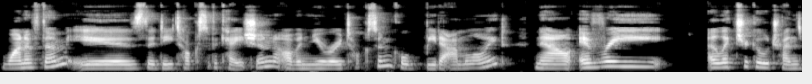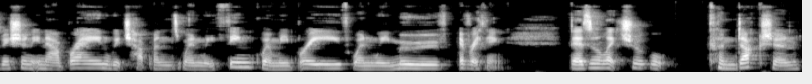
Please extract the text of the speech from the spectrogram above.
One of them is the detoxification of a neurotoxin called beta amyloid. Now, every electrical transmission in our brain, which happens when we think, when we breathe, when we move, everything. There's an electrical conduction,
